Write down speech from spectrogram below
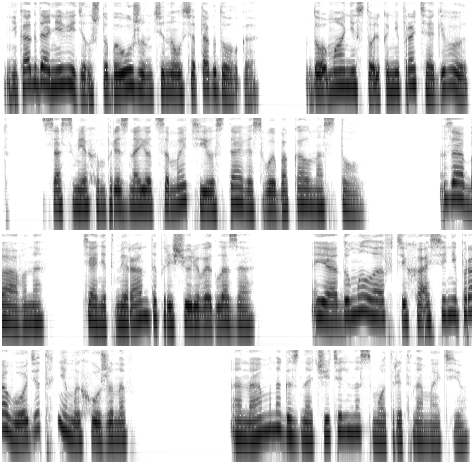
Никогда не видел, чтобы ужин тянулся так долго. Дома они столько не протягивают», — со смехом признается Мэтью, ставя свой бокал на стол. «Забавно», тянет Миранда, прищуривая глаза. «Я думала, в Техасе не проводят немых ужинов». Она многозначительно смотрит на Мэтью.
